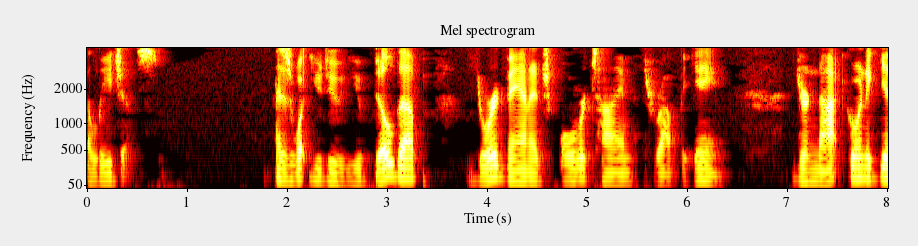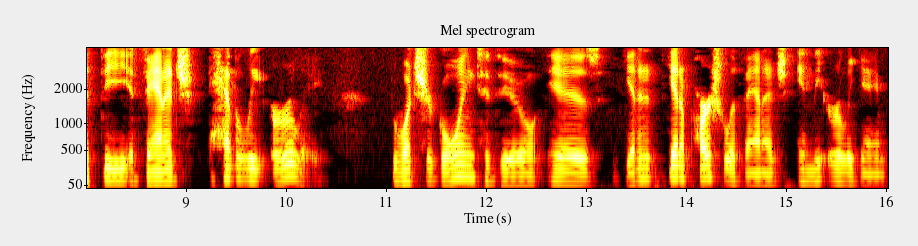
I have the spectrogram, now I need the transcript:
allegiance. That is what you do. You build up your advantage over time throughout the game. You're not going to get the advantage heavily early. What you're going to do is get a, get a partial advantage in the early game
